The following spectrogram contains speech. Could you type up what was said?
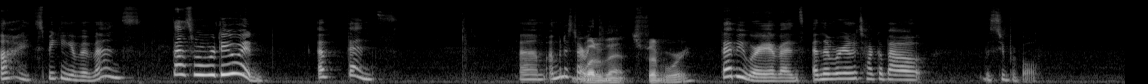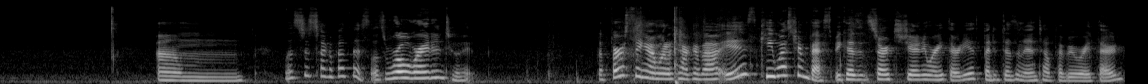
All right, speaking of events, that's what we're doing. Events. Um, I'm going to start What with events? February? February events, and then we're going to talk about the Super Bowl. Um, let's just talk about this. Let's roll right into it. The first thing I want to talk about is Key Western Fest because it starts January 30th, but it doesn't end until February 3rd.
